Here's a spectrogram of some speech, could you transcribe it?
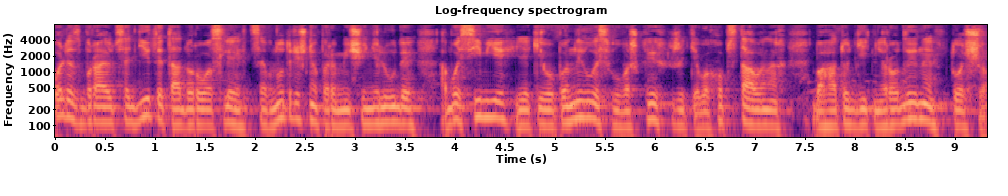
колі збираються діти та дорослі. Це внутрішньо переміщені люди або сім'ї, які опинились у важких життєвих обставинах, багатодітні родини тощо.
